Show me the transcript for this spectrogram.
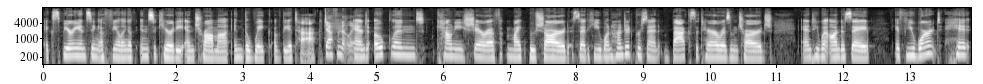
experiencing a feeling of insecurity and trauma in the wake of the attack. Definitely. And Oakland County Sheriff Mike Bouchard said he 100% backs the terrorism charge. And he went on to say, if you weren't hit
